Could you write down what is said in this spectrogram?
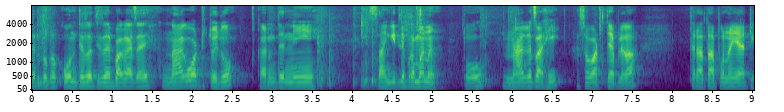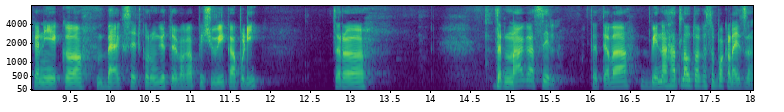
तर तो तो कोणत्या जातीचा आहे बघायचा आहे. नाग वाटतोय तो कारण त्यांनी सांगितल्याप्रमाणे तो नागच आहे असं वाटतंय आपल्याला. तर आता आपण या ठिकाणी एक बॅग सेट करून घेतो आहे बघा पिशवी कापडी. तर जर नाग असेल तर त्याला बिना हात लावता कसं पकडायचं?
